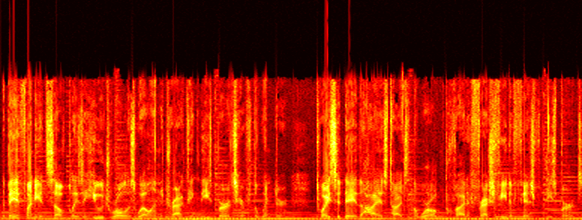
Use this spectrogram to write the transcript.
The Bay of Fundy itself plays a huge role as well in attracting these birds here for the winter. Twice a day, the highest tides in the world provide a fresh feed of fish for these birds.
